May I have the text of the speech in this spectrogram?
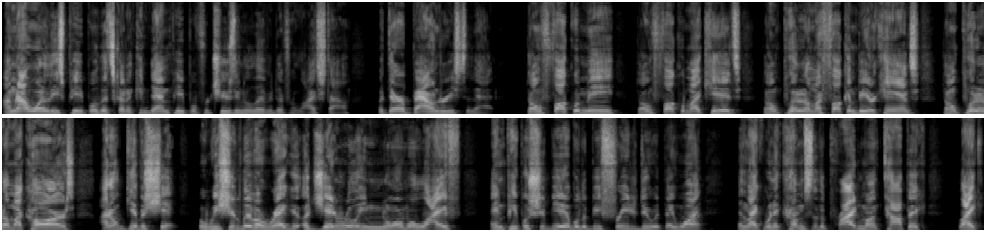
I'm not one of these people that's going to condemn people for choosing to live a different lifestyle. But there are boundaries to that. Don't fuck with me. Don't fuck with my kids. Don't put it on my fucking beer cans. Don't put it on my cars. I don't give a shit. But we should live a regular, a generally normal life, and people should be able to be free to do what they want. And like when it comes to the Pride Month topic, like,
